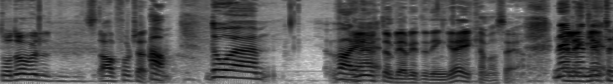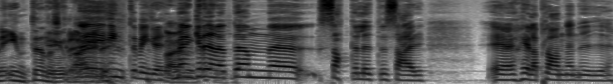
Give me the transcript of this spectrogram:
Då, då, vill- ja, fortsätt. Ja, då eh, var det... Gluten blev lite din grej kan man säga. Nej, Eller men- gluten är inte hennes In- grej. Nej, Nej. inte min grej. Nej, men det- grejen är att den eh, satte lite så här, eh, hela planen i,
